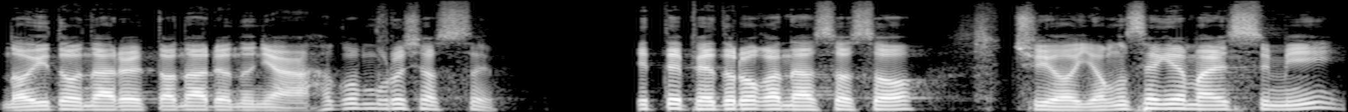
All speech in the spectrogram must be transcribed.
너희도 나를 떠나려느냐 하고 물으셨어요. 이때 베드로가 나서서 주여 영생의 말씀이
